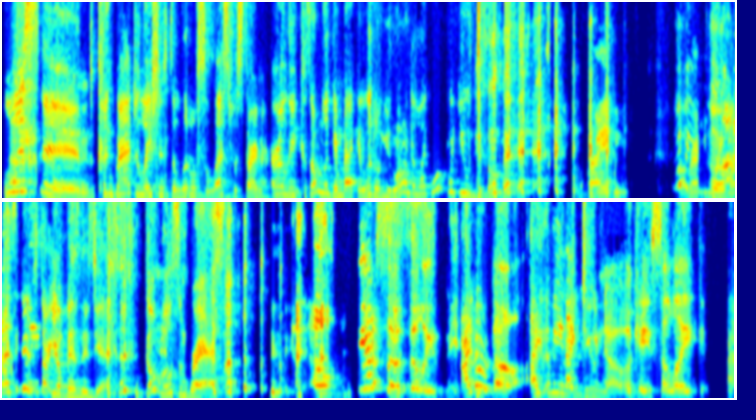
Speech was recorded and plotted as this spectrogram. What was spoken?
Listen, congratulations to little Celeste for starting early because I'm looking back at little Yolanda like, what were you doing? right. What right. you doing? Honestly, Why didn't start your business yet? Go mow some grass. oh, you're so silly. I don't know. I, I mean, I do know. Okay, so like. I,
